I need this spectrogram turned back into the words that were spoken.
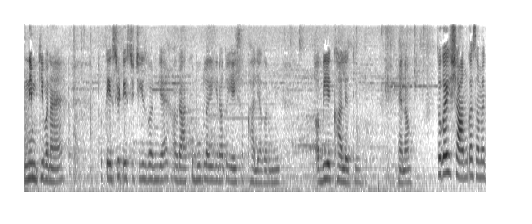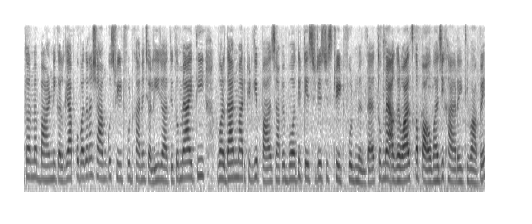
निमकी बनाया है तो टेस्टी टेस्टी चीज़ बन गया है। अब रात को भूख लगेगी ना तो यही सब खा लिया करूँगी। अभी एक खा लेती हूँ है ना? तो गई, शाम का समय था और मैं बाहर निकल गया आपको पता ना, शाम को स्ट्रीट फ़ूड खाने चली जाती तो मैं आई थी वरदान मार्केट के पास, जहाँ पे बहुत ही टेस्टी टेस्टी स्ट्रीट फ़ूड मिलता है। तो मैं अग्रवाल्स का पाव भाजी खा रही थी वहाँ पे।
